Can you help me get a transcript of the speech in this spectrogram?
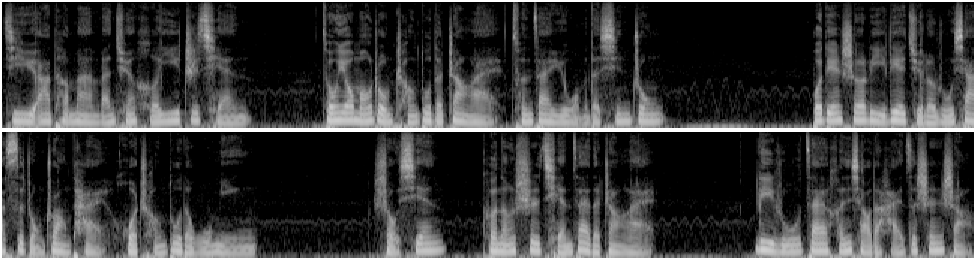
基于阿特曼完全合一之前，总有某种程度的障碍存在于我们的心中。波颠舍利列举了如下四种状态或程度的无名。首先，可能是潜在的障碍，例如在很小的孩子身上，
